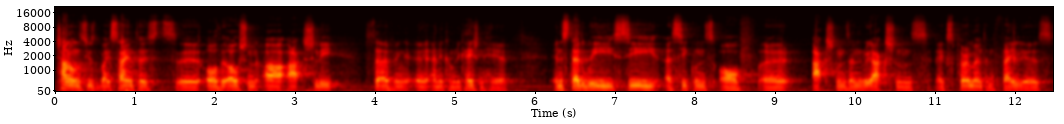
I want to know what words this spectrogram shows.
channels used by scientists of the ocean are actually serving any communication here. Instead, we see a sequence of actions and reactions, experiment and failures,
